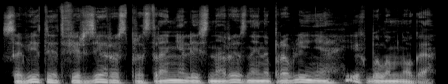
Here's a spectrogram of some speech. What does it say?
Советы от Ферзя распространялись на разные направления, их было много.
